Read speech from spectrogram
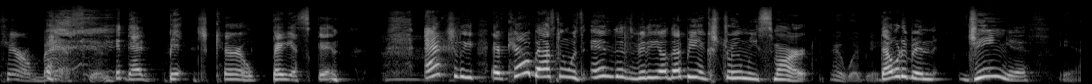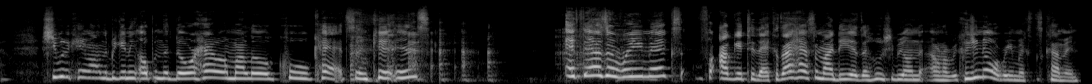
Carol Baskin. that bitch Carol Baskin. Actually, if Carol Baskin was in this video, that'd be extremely smart. It would be. That would have been genius. yeah. She would have came out in the beginning, opened the door. Hello, my little cool cats and kittens. if there's a remix, I'll get to that because I have some ideas of who should be on the, on a because you know a remix is coming.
